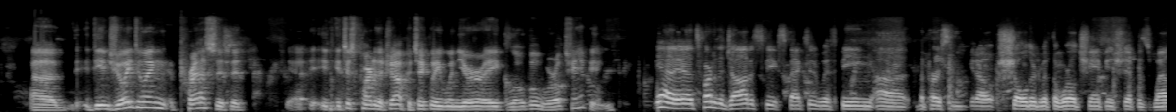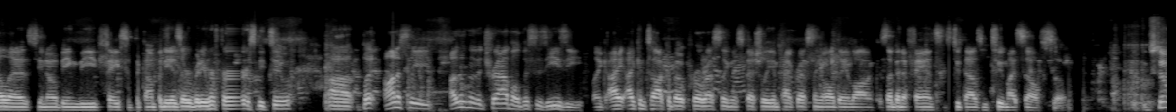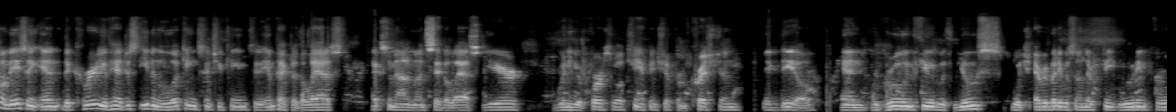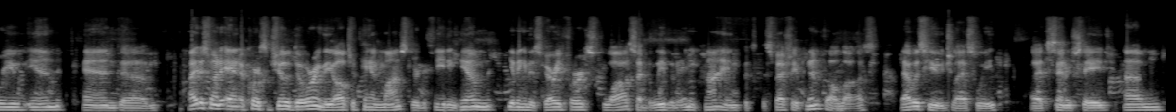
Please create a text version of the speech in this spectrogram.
Uh, do you enjoy doing press? Is it, uh, it, it's just part of the job, particularly when you're a global world champion? Yeah, yeah, it's part of the job. It's to be expected with being uh, the person, you know, shouldered with the world championship as well as, you know, being the face of the company, as everybody refers me to. Uh, but honestly, other than the travel, this is easy. Like I, I can talk about pro wrestling, especially Impact Wrestling, all day long because I've been a fan since 2002 myself. So it's so amazing, and the career you've had, just even looking since you came to Impact, or the last X amount of months, say the last year, winning your first world championship from Christian, big deal, and the grueling feud with Moose, which everybody was on their feet rooting for you in, and um, I just want to add, of course, Joe Doering, the All Japan monster, defeating him, giving him his very first loss, I believe, of any kind, but especially a pinfall loss. That was huge last week at center stage. Um,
